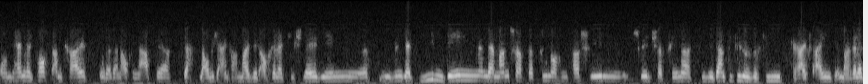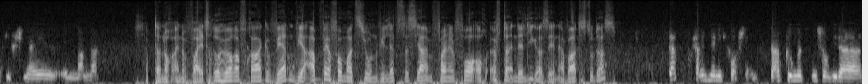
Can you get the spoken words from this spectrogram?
und Henrik Hoft am Kreis oder dann auch in der Abwehr, das glaube ich einfach mal wird auch relativ schnell gehen. Wir sind jetzt sieben Dänen in der Mannschaft, dazu noch ein paar Schweden, schwedischer Trainer. Diese ganze Philosophie greift eigentlich immer relativ schnell ineinander. Ich habe da noch eine weitere Hörerfrage. Werden wir Abwehrformationen wie letztes Jahr im Final Four auch öfter in der Liga sehen? Erwartest du das? Kann ich mir nicht vorstellen. Dazu müssten schon wieder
